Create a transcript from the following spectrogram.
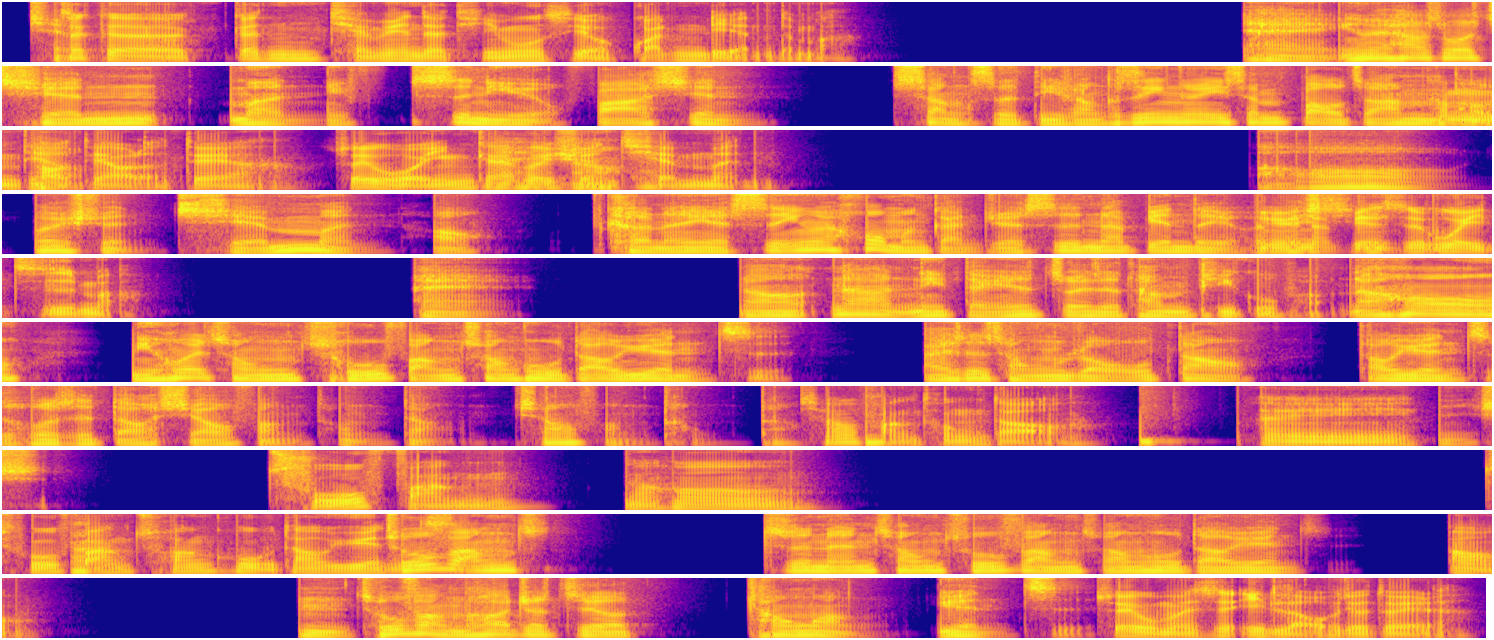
前这个跟前面的题目是有关联的吗？哎，因为他说前门你是你有发现丧尸的地方，可是因为一声爆炸，他们跑掉了，他们跑掉了，对啊，所以我应该会选前门。哦，会选前门，好，可能也是因为后门感觉是那边的也会，因为那边是未知嘛。哎，然后那你等于是追着他们屁股跑，然后你会从厨房窗户到院子，还是从楼道到院子，或者是到消防通道？消防通道，消防通道，哎，是厨房，然后厨房窗户到院子，厨房。只能从厨房窗户到院子哦，嗯，厨房的话就只有通往院子，所以我们是一楼就对了，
